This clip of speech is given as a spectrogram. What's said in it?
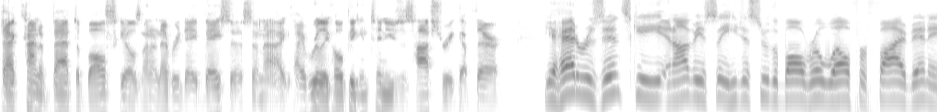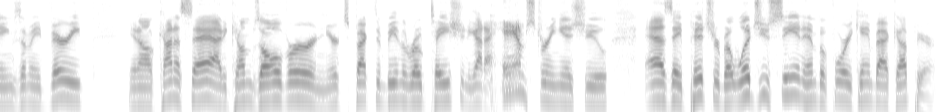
that kind of bat to ball skills on an everyday basis. And I, I really hope he continues his hot streak up there you had Rucinski, and obviously he just threw the ball real well for five innings. I mean, very, you know, kind of sad. He comes over, and you're expecting to be in the rotation. You got a hamstring issue as a pitcher, but what'd you see in him before he came back up here?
